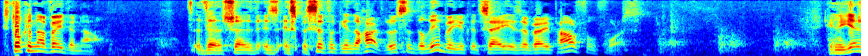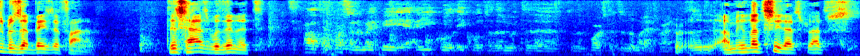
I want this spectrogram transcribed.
He's talking Aveda now. the, is, is specifically in the heart. Rusa Deliba, you could say, is a very powerful force. This has within it. It's a powerful force, and it might be equal equal to the to the to the force that's in the way, right? I mean, let's see. That's that's.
